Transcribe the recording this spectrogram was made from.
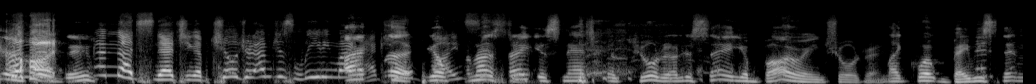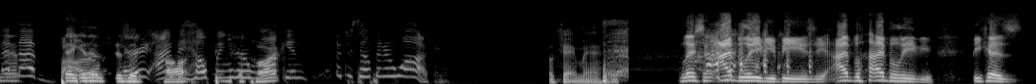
God, dude. I'm not snatching up children. I'm just leading my I, actual look, blind I'm not saying you're snatching up children. I'm just saying you're borrowing children, like quote babysitting them, I'm not taking them to the I'm helping her walk in. I'm just helping her walk. Okay, man. Listen, I believe you, Be easy. I I believe you because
